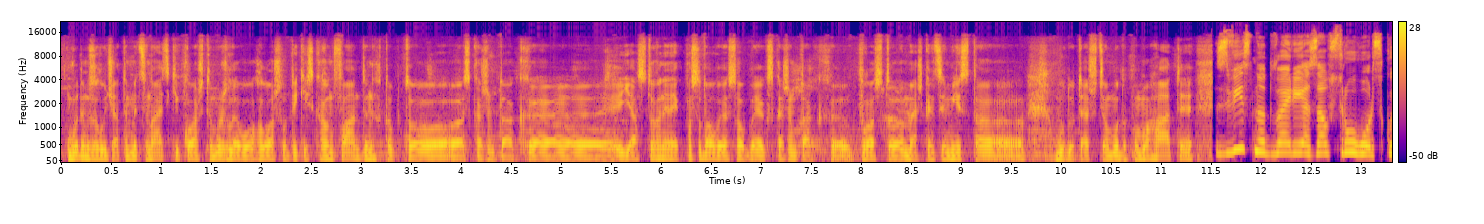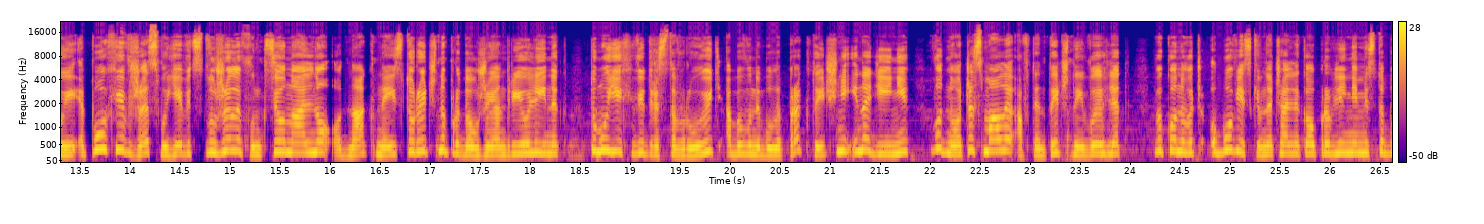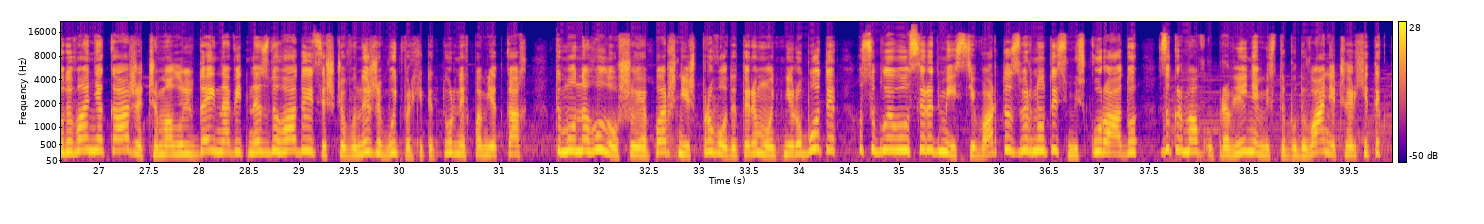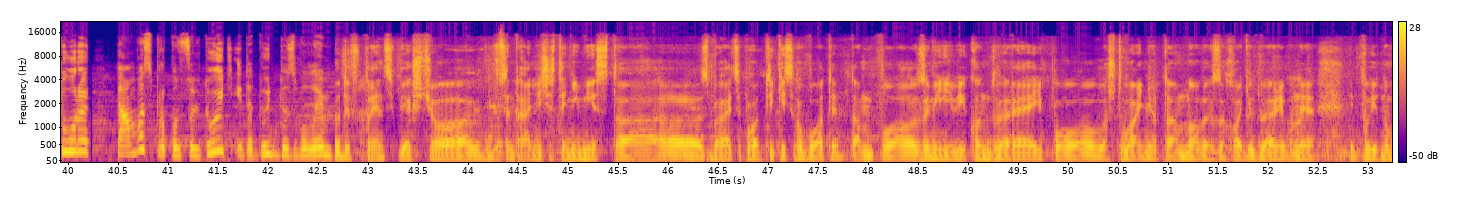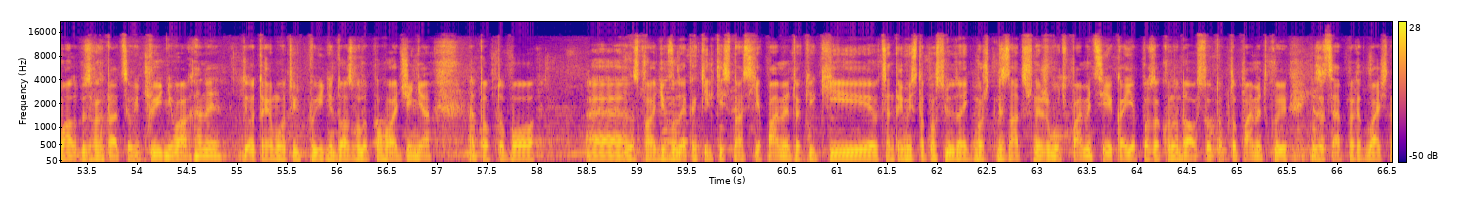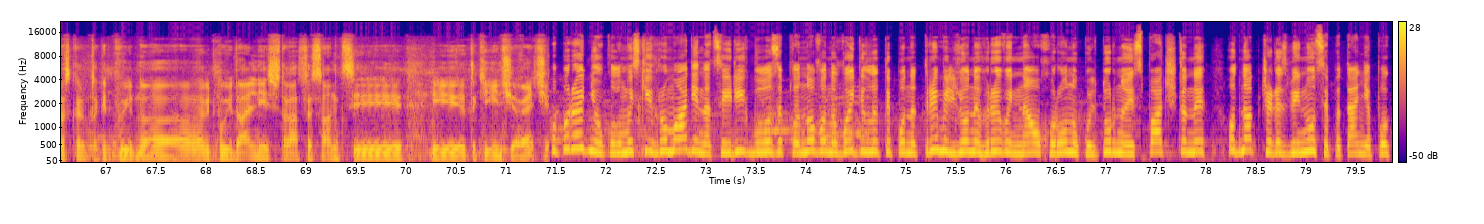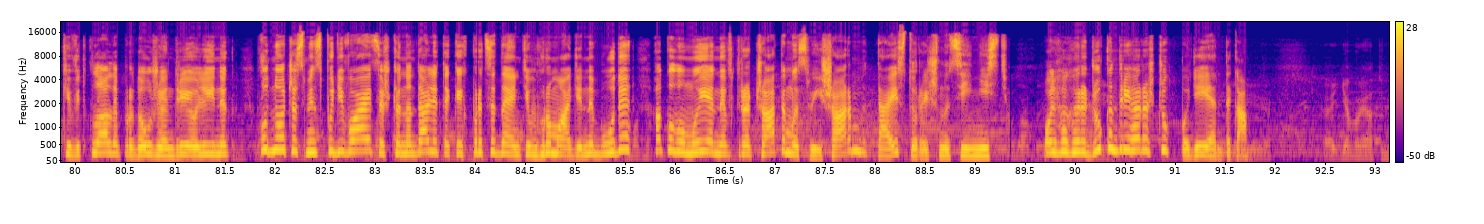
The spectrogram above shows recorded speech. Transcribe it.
Будемо залучати меценатські кошти, можливо, оголошувати якийсь краудфандинг. Тобто, скажімо так, е, я з сторони як посадової особи, як скажімо так, е, просто мешканці міста е, буду теж в цьому допомагати. Звісно, двері з австро-угорської епохи вже своє відслужили функціонально, однак не історично, продовжує Андрій Олійник. Тому їх відреставрують, аби вони були практичні і надійні, водночас мали автентичний вигляд. Виконувач обов'язків начальника управління містобудування каже, чимало людей навіть не здогадується, що вони живуть в архітектурних пам'ятках. Тому наголошує, перш ніж проводити ремонтні роботи, особливо у середмісті, варто звернутись в міську раду, зокрема в управління містобудування чи архітектури. Там вас проконсультують і дадуть дозволи. Люди, в принципі, якщо в центральній частині міста е, збираються проводити якісь роботи, там по заміні вікон, дверей, по влаштуванню там нових заходів двері, вони відповідно мали би звертатися у відповідні органи і отримувати відповідні дозволи, погодження. Тобто, бо насправді велика кількість у нас є пам'яток, які в центрі міста просто люди навіть можуть не знати, що вони живуть в пам'ятці, яка є по законодавству, тобто пам'яткою, і за це передбачена, скажімо так, відповідна відповідальність, штрафи, санкції і такі інші речі. Попередньо у Коломийській громаді на цей рік було заплановано виділити понад 3 мільйони гривень на охорону культурної спадщини. Однак через війну це питання поки відклали, продовжує Андрій Олійник. Водночас він сподівається, що надалі таких прецедентів в громаді не буде, а Коломия не втрачатиме свій шарм та історичну цінність. Ольга Гереджук, Андрій Гаращук, події НТК.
